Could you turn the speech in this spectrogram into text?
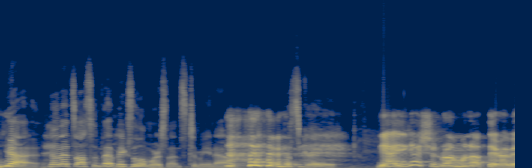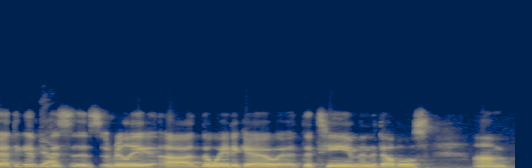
yeah. No, that's awesome. That makes a little more sense to me now. That's great. Yeah, you guys should run one up there. I mean, I think if Yeah. this is really uh, the way to go, uh, the team and the doubles, um,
